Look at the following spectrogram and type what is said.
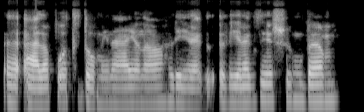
állapot domináljon a léleg, lélegzésünkben.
